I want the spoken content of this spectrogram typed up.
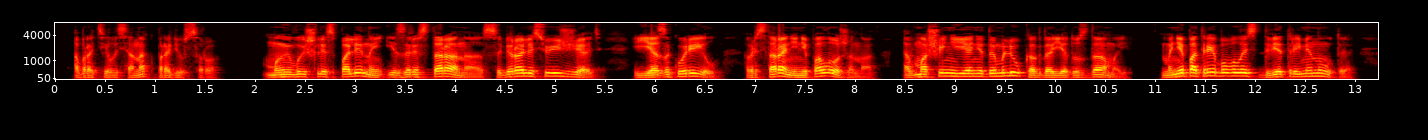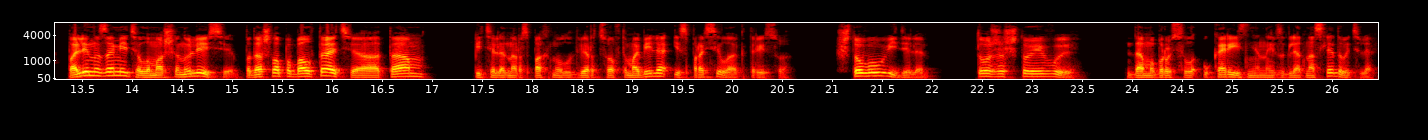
– обратилась она к продюсеру. «Мы вышли с Полиной из ресторана, собирались уезжать. Я закурил. В ресторане не положено. А в машине я не дымлю, когда еду с дамой. Мне потребовалось 2-3 минуты. Полина заметила машину Леси, подошла поболтать, а там... Петелина распахнула дверцу автомобиля и спросила актрису. «Что вы увидели?» «То же, что и вы». Дама бросила укоризненный взгляд на следователя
